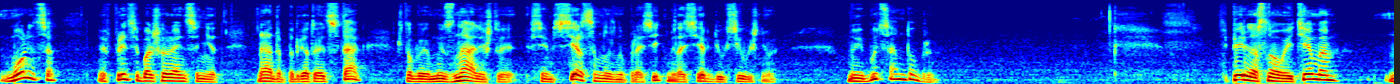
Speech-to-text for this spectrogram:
молятся, в принципе, большой разницы нет. Надо подготовиться так, чтобы мы знали, что всем сердцем нужно просить милосердия у Всевышнего. Ну и будь сам добрым. Теперь у нас новая тема. Я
